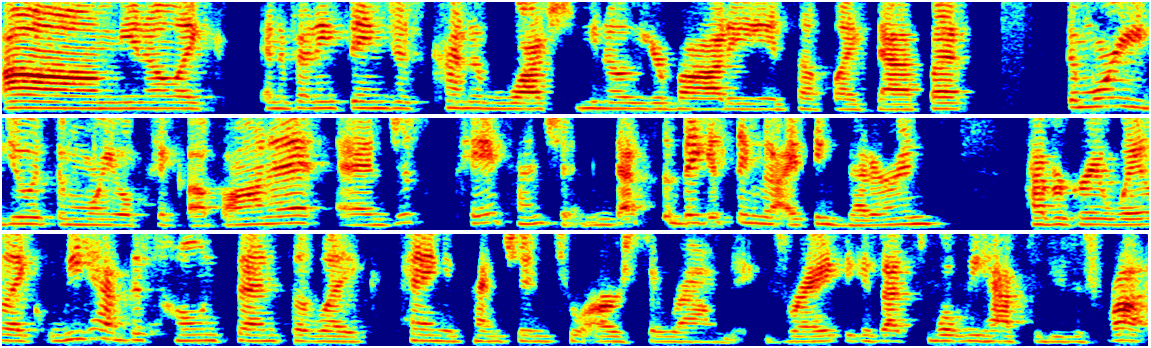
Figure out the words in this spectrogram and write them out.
Um, you know, like and if anything just kind of watch you know your body and stuff like that. But the more you do it the more you'll pick up on it and just pay attention. That's the biggest thing that i think veterans have a great way. Like we have this honed sense of like paying attention to our surroundings right? Because that's what we have to do to survive.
